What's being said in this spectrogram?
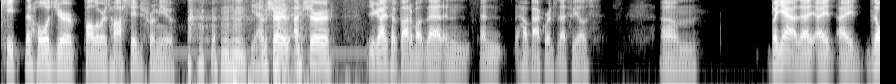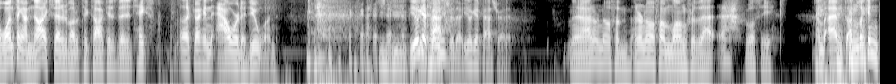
keep that holds your followers hostage from you. Yeah. I'm sure I'm sure you guys have thought about that and and how backwards that feels. Um but yeah, that I I the one thing I'm not excited about with TikTok is that it takes like like an hour to do one. You'll get faster though. You'll get faster at it. Nah, I don't know if I'm. I don't know if I'm long for that. We'll see. I'm, I'm. I'm looking.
